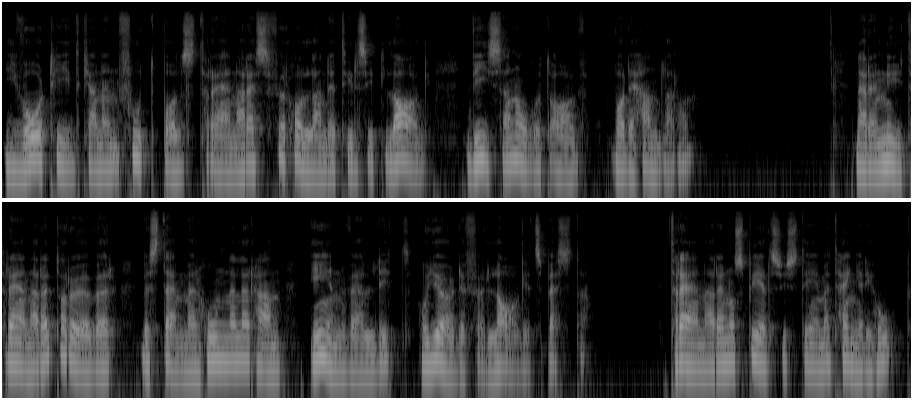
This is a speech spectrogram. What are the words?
I vår tid kan en fotbollstränares förhållande till sitt lag visa något av vad det handlar om. När en ny tränare tar över bestämmer hon eller han enväldigt och gör det för lagets bästa. Tränaren och spelsystemet hänger ihop.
